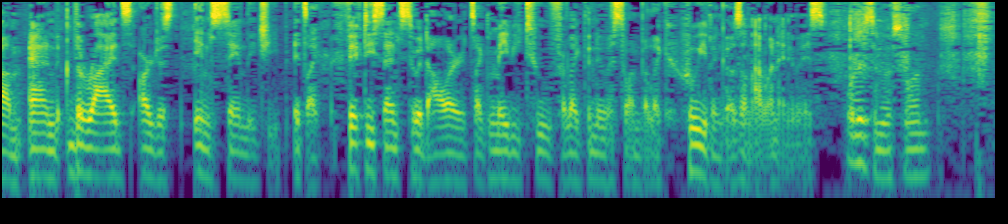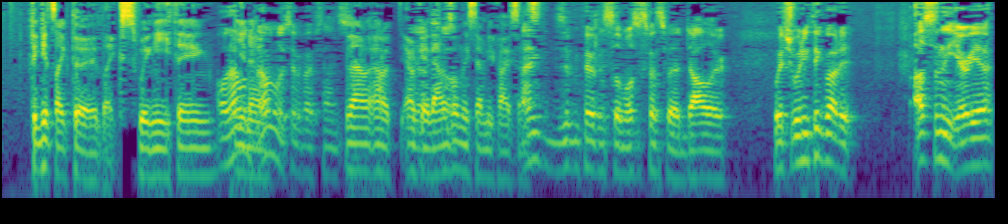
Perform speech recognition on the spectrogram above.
Um, and the rides are just insanely cheap. It's like 50 cents to a dollar. It's like maybe two for like the newest one, but like who even goes on that one anyways? What is the newest one? I think it's like the like swingy thing. Oh, that, you one, that know? one was seventy-five cents. That- oh, okay, Yeah, that one's so- only seventy five cents. I think the Zippin Pippin's still the most expensive at a dollar. Which, when you think about it, us in the area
